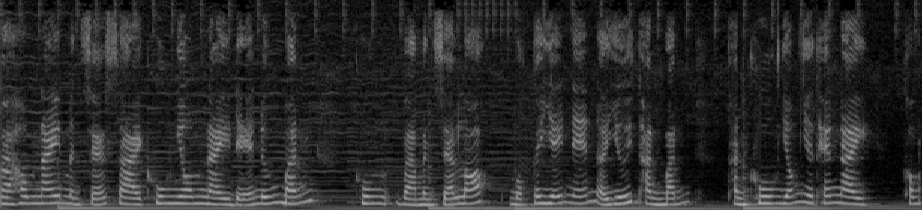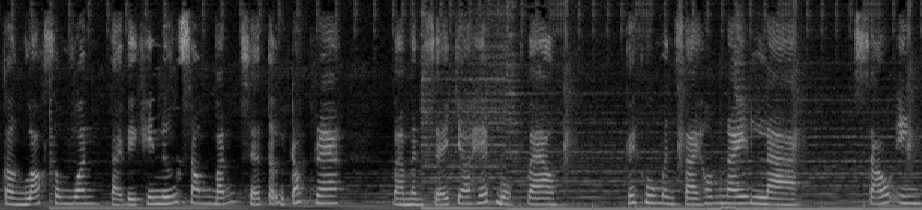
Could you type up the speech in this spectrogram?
Và hôm nay mình sẽ xài khuôn nhôm này để nướng bánh. Khuôn, và mình sẽ lót một cái giấy nén ở dưới thành bánh, thành khuôn giống như thế này. Không cần lót xung quanh, tại vì khi nướng xong bánh sẽ tự tróc ra. Và mình sẽ cho hết bột vào. Cái khuôn mình xài hôm nay là 6 in,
